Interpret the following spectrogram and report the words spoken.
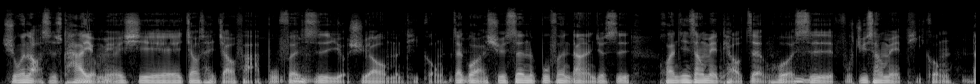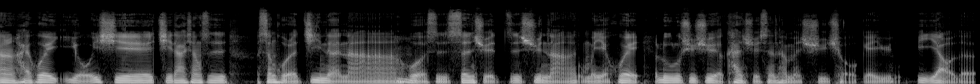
询问老师，他有没有一些教材教法部分是有需要我们提供。再过来，学生的部分当然就是环境上面调整，或者是辅具上面提供。当然还会有一些其他像是生活的技能啊，或者是升学资讯啊，我们也会陆陆续续的看学生他们需求，给予必要的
